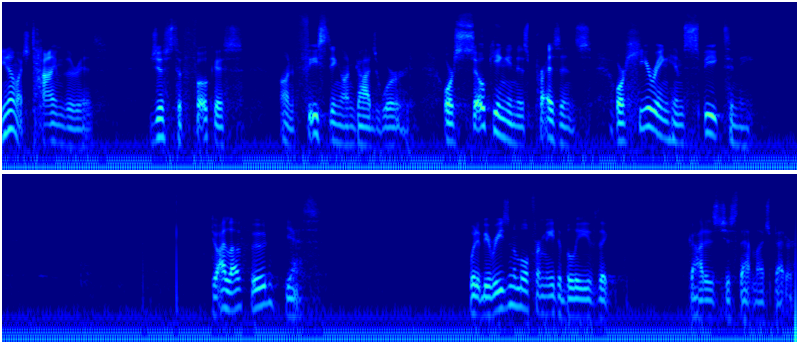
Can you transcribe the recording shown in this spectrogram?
you know how much time there is just to focus on feasting on God's word or soaking in his presence or hearing him speak to me. Do I love food? Yes. Would it be reasonable for me to believe that God is just that much better?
